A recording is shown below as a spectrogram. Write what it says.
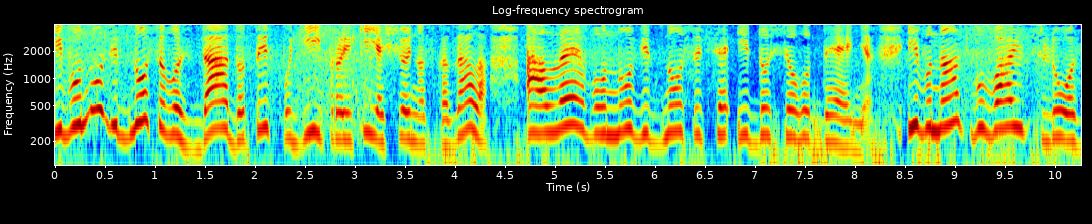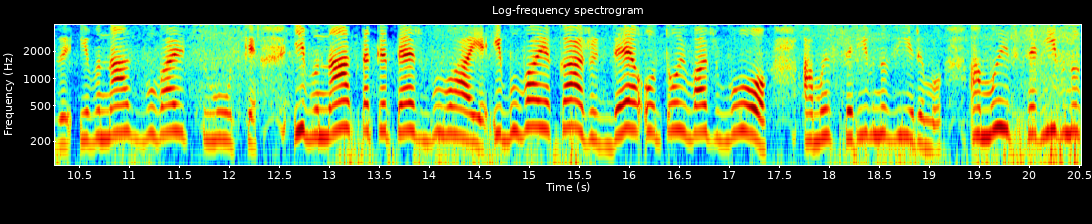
І воно відносилось да, до тих подій, про які я щойно сказала, але воно відноситься і до сьогодення. І в нас бувають сльози, і в нас бувають смутки, і в нас таке теж буває. І буває, кажуть, де отой ваш Бог? А ми все рівно віримо, а ми все рівно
